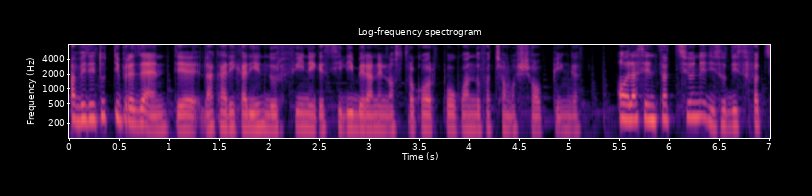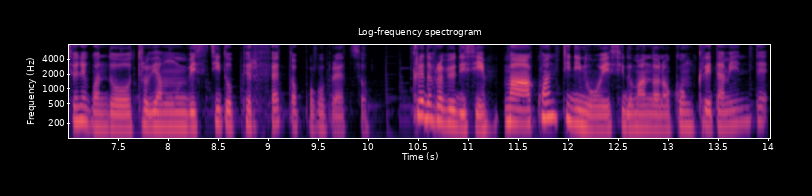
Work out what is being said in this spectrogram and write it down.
Avete tutti presente la carica di endorfine che si libera nel nostro corpo quando facciamo shopping? Ho la sensazione di soddisfazione quando troviamo un vestito perfetto a poco prezzo. Credo proprio di sì, ma quanti di noi si domandano concretamente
